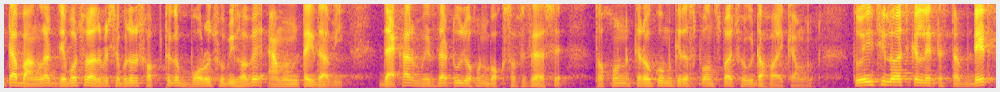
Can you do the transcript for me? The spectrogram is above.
এটা বাংলার যে বছর আসবে সে বছর সব থেকে বড় ছবি হবে এমনটাই দাবি। দেখার মির্জা টু যখন বক্স অফিসে আসে, তখন কীরকম কী রেসপন্স পায়, ছবিটা হয় কেমন? তো এই ছিল আজকের লেটেস্ট আপডেটস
